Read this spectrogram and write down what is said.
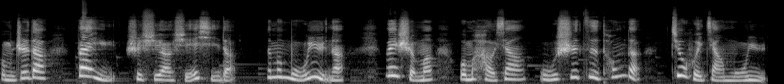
我们知道外语是需要学习的。那么母语呢？为什么我们好像无师自通的就会讲母语？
